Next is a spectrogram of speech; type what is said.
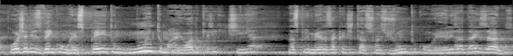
é. hoje eles vêm com um respeito muito maior do que a gente tinha nas primeiras acreditações junto com eles há 10 anos.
